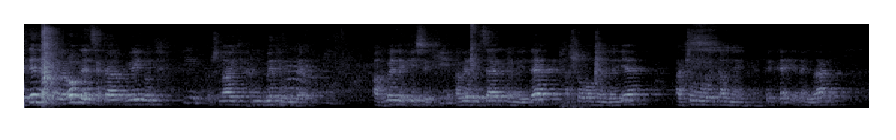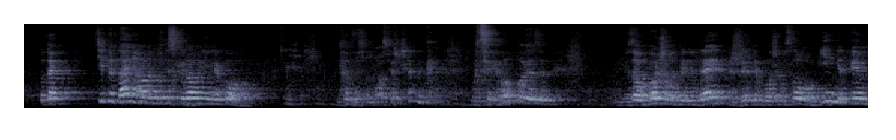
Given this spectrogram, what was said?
Єдине, що вони роблять, це вийдуть і починають гнібити людей. А ви такі сякі, а ви до церкви не йдете, а що вам не дає, а чому ви там не таке і так далі. Ну так ці питання мають бути скеровані для кого? До самого священника. Бо це його обов'язок заохочувати людей жити Божим Словом. Він є тим,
